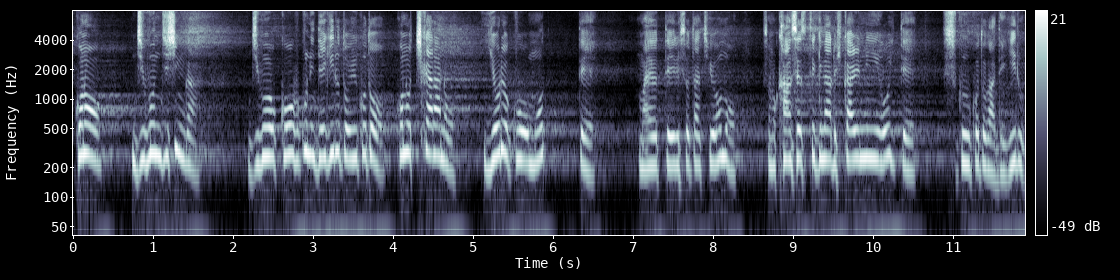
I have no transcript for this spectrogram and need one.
この自分自身が自分を幸福にできるということをこの力の余力を持って迷っている人たちをもその間接的なる光において救うことができる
